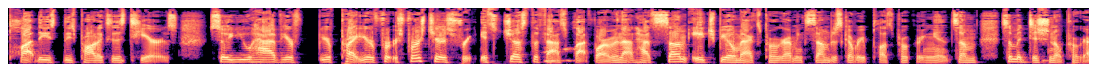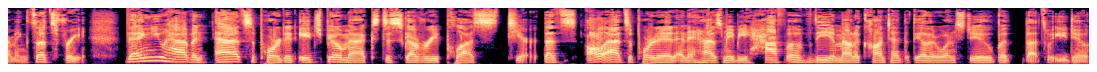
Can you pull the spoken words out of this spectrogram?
plot these these products as tiers. So you have your your your first first tier is free. It's just the fast mm-hmm. platform, and that has some HBO Max programming, some Discovery Plus programming, and some some additional programming. So that's free. Then you have an ad supported HBO Max Discovery Plus tier. That's all ad supported, and it has maybe half of the amount of content that the other ones do, but that's what you do.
